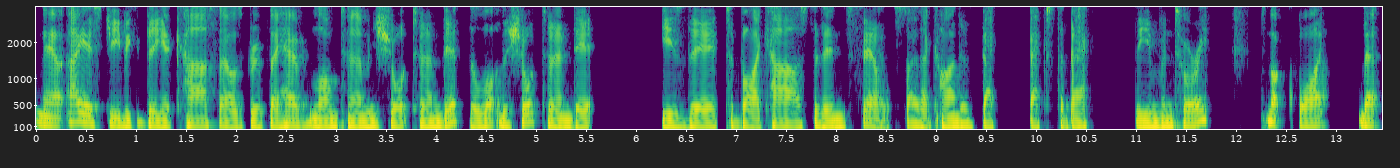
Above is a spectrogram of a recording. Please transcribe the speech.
Now, ASG being a car sales group, they have long term and short term debt. The, lo- the short term debt is there to buy cars to then sell. So that kind of back backs to back the inventory. It's not quite that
